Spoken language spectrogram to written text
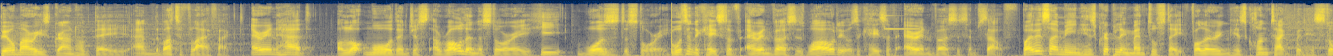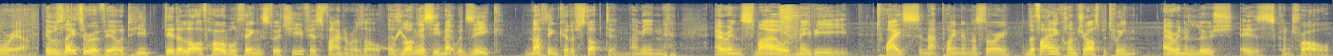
Bill Murray's Groundhog Day and the Butterfly Effect. Eren had a lot more than just a role in the story, he was the story. It wasn't a case of Eren versus Wild, it was a case of Eren versus himself. By this I mean his crippling mental state following his contact with Historia. It was later revealed he did a lot of horrible things to achieve his final result. As long as he met with Zeke, nothing could have stopped him. I mean, Eren smiled maybe twice in that point in the story. The defining contrast between Eren and Lelouch is control,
